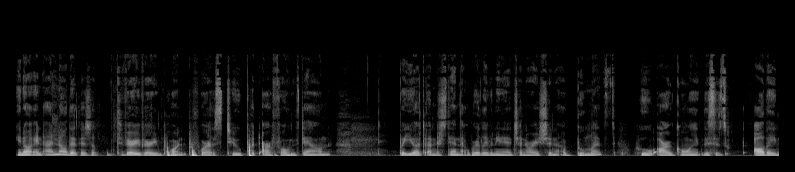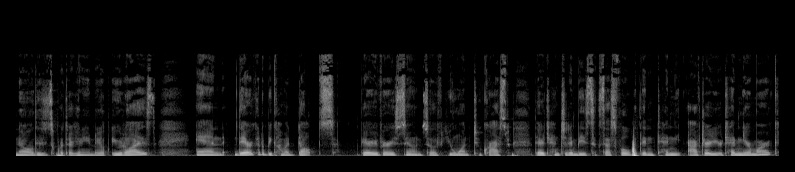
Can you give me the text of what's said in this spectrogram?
You know, and I know that there's a, it's very, very important for us to put our phones down. But you have to understand that we're living in a generation of boomlets who are going, this is all they know, this is what they're going to utilize. And they're going to become adults very very soon. So if you want to grasp their attention and be successful within 10 after your 10 year mark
